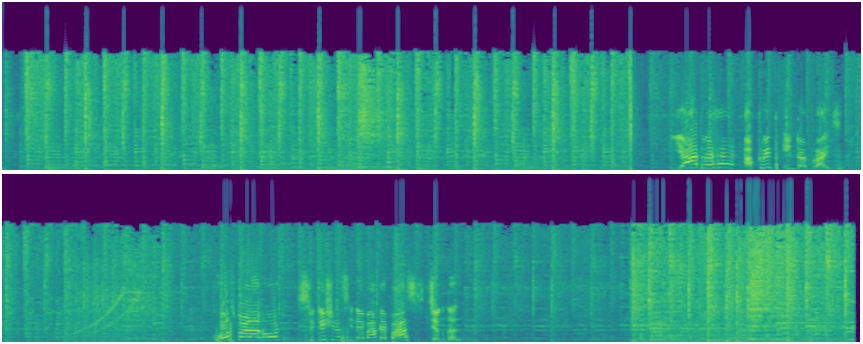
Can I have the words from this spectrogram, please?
याद रहे Akrit enterprise Ghoshpara road Shri Krishna cinema के पास जगदल।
